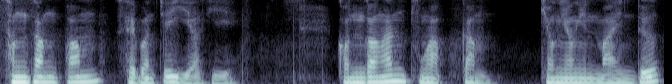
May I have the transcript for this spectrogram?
상상밤 세 번째 이야기 건강한 중압감, 경영인 마인드,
